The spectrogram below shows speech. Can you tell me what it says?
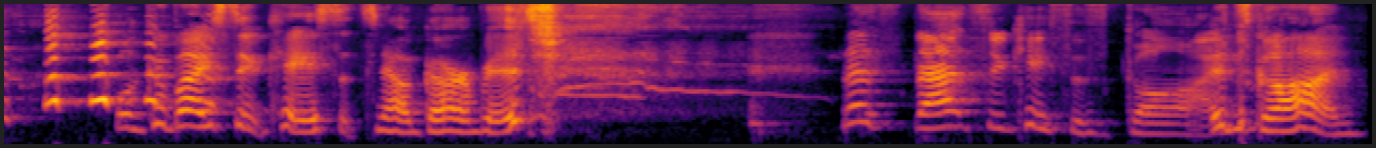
well, goodbye suitcase. It's now garbage. That's that suitcase is gone. it's gone.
